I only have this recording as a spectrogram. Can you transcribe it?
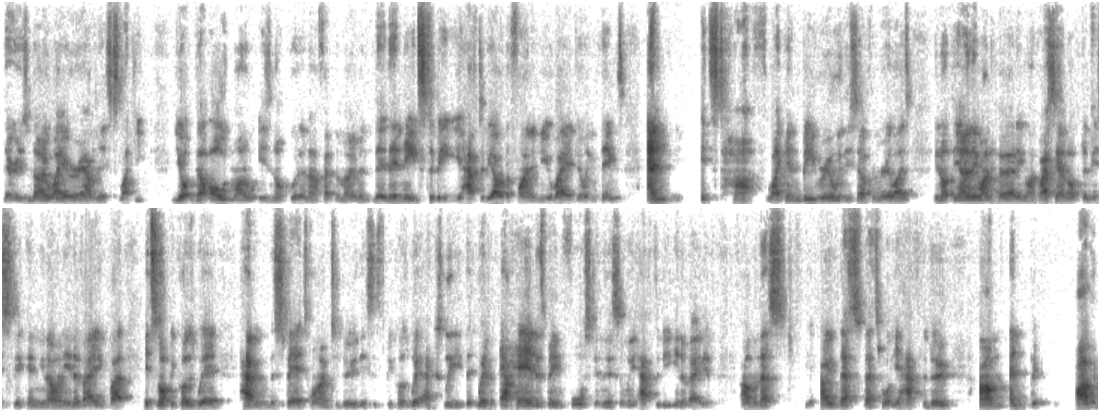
There is no way around this. Like you, your the old model is not good enough at the moment. There there needs to be. You have to be able to find a new way of doing things, and it's tough. Like and be real with yourself and realize you're not the only one hurting. Like I sound optimistic and you know and innovating, but it's not because we're having the spare time to do this. It's because we're actually we're, our hand is being forced in this, and we have to be innovative. Um, and that's I, that's that's what you have to do. Um, and I would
